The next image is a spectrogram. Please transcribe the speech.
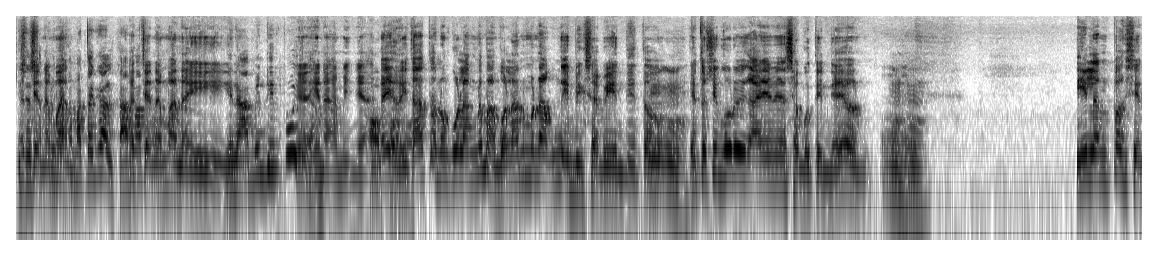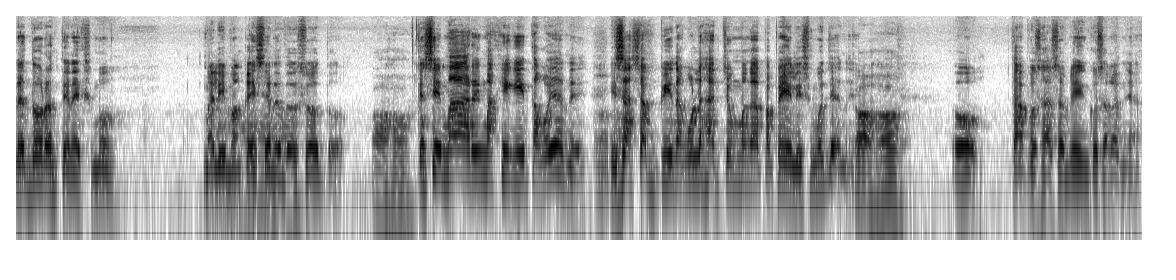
Isa sa pinakamatagal, tama at po. naman ay... Inamin din po niya. Inamin niya. Opo. Ngayon, itatanong ko lang naman, wala naman akong ibig sabihin dito. Ito siguro yung ayaw niya sagutin ngayon. Ilan pang senador ang tinex mo? Maliban kay Senador Soto. Oho. Kasi maaaring makikita ko yan eh. Isasabi na ko lahat yung mga papeles mo dyan eh. Oho. Oh, tapos sasabihin ko sa kanya,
